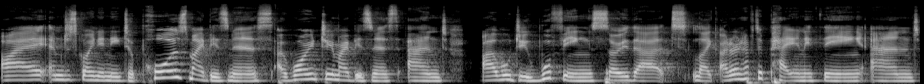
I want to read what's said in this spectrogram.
I am just going to need to pause my business. I won't do my business and I will do WWOOFing so that like I don't have to pay anything and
